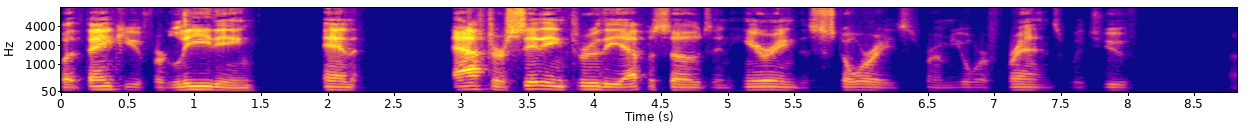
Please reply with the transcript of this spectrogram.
But thank you for leading. And after sitting through the episodes and hearing the stories from your friends, which you've uh,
